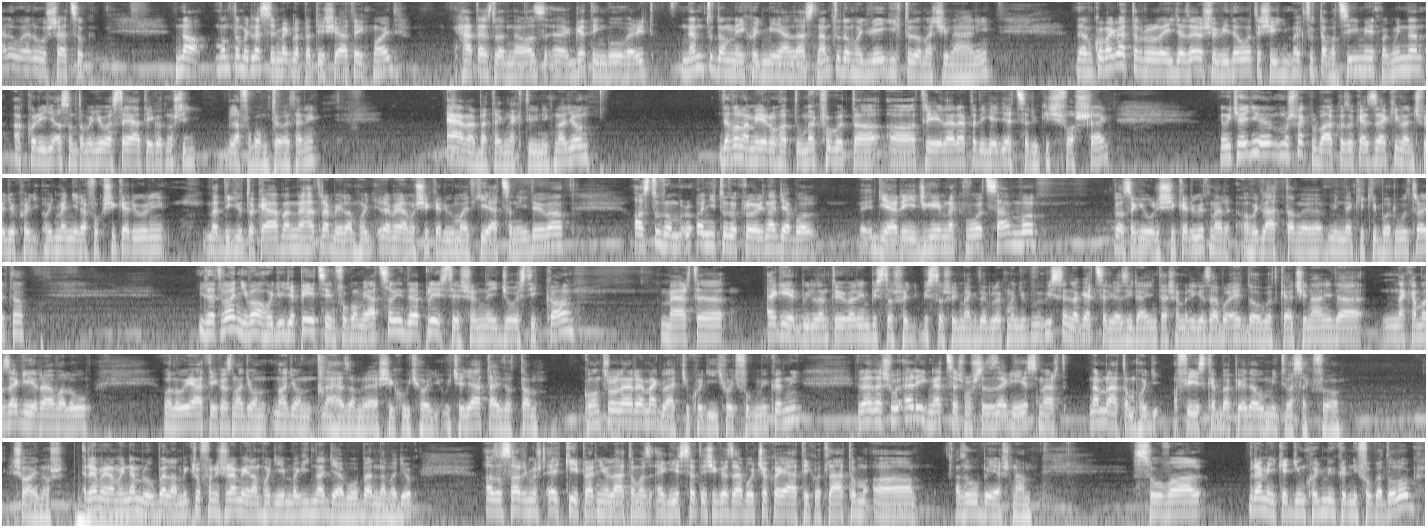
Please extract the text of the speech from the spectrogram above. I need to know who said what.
Speaker 1: Hello, hello, srácok! Na, mondtam, hogy lesz egy meglepetés játék majd. Hát ez lenne az, uh, Getting Over It. Nem tudom még, hogy milyen lesz, nem tudom, hogy végig tudom-e csinálni. De amikor megláttam róla így az első videót, és így megtudtam a címét, meg minden, akkor így azt mondtam, hogy jó, ezt a játékot most így le fogom tölteni. Elmebetegnek tűnik nagyon. De valamiért rohadtul megfogott a, a trailerre, pedig egy egyszerű kis fasság. Úgyhogy most megpróbálkozok ezzel, kíváncsi vagyok, hogy, hogy mennyire fog sikerülni, meddig jutok el benne, hát remélem, hogy remélem, hogy sikerül majd kijátszani idővel. Azt tudom, annyit tudok róla, hogy nagyjából egy ilyen rage game-nek volt számva, valószínűleg jól is sikerült, mert ahogy láttam, mindenki kiborult rajta. Illetve annyi van, hogy ugye PC-n fogom játszani, de PlayStation 4 joystickkal, mert egérbillentővel én biztos, hogy, biztos, hogy megdöglök. Mondjuk viszonylag egyszerű az irányítás, mert igazából egy dolgot kell csinálni, de nekem az egérrel való, való játék az nagyon, nagyon nehezemre esik, úgyhogy, úgyhogy átállítottam kontrollerre, meglátjuk, hogy így hogy fog működni. Ráadásul elég necces most ez az egész, mert nem látom, hogy a facecam például mit veszek föl. Sajnos. Remélem, hogy nem lóg bele a mikrofon, és remélem, hogy én meg így nagyjából benne vagyok. Az a szar, hogy most egy képernyőn látom az egészet, és igazából csak a játékot látom, a, az OBS nem. Szóval reménykedjünk, hogy működni fog a dolog,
